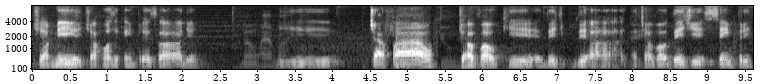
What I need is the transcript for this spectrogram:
tia Meire, tia Rosa, que é empresária. E. Tia Val. Tia Val que desde de, a, a Tia Val desde sempre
